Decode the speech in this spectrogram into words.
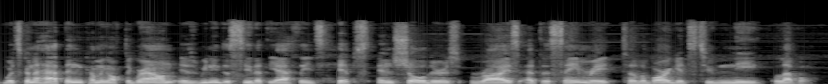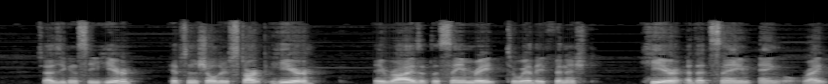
What's going to happen coming off the ground is we need to see that the athlete's hips and shoulders rise at the same rate till the bar gets to knee level. So as you can see here, hips and shoulders start here, they rise at the same rate to where they finished here at that same angle, right?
